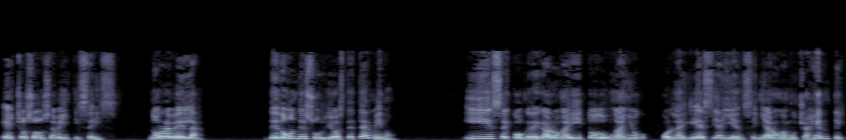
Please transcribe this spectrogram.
Hechos 11:26 no revela de dónde surgió este término. Y se congregaron ahí todo un año con la iglesia y enseñaron a mucha gente.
